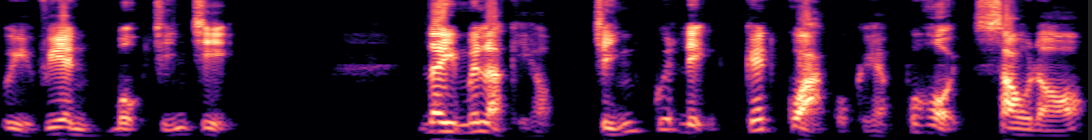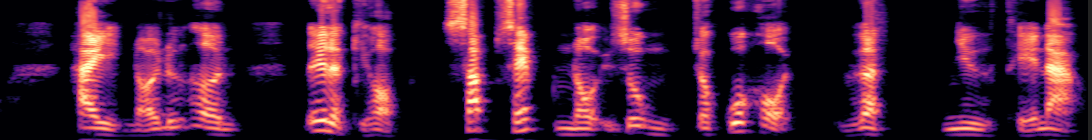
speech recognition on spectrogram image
ủy viên Bộ Chính trị. Đây mới là kỳ họp chính quyết định kết quả của kỳ họp Quốc hội sau đó, hay nói đúng hơn, đây là kỳ họp sắp xếp nội dung cho Quốc hội gật như thế nào.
